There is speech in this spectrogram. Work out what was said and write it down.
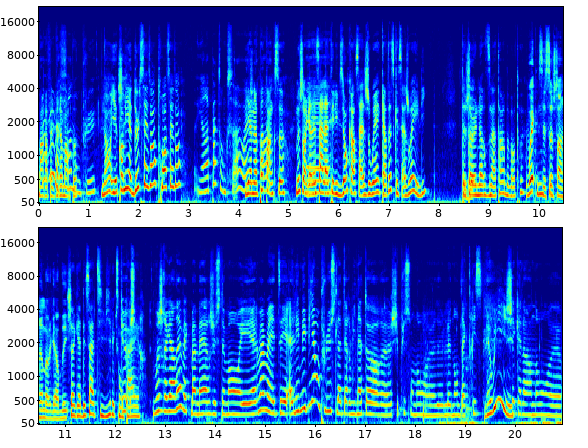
m'en rappelle la vraiment pas. non plus. Non, il y a combien? Il y a deux saisons? Trois saisons? Il y en a pas tant que ça, ouais. il y en a pas tant que ça. Moi, je regardais ça à la télévision quand ça jouait. Quand est-ce que ça jouait, Ellie? T'as Je- un ordinateur devant toi? Ouais, c'est ça, je suis en train de regarder. J'ai regardé ça à TV avec son Que je- père. Moi, je regardais avec ma mère justement, et elle-même a été, elle aimait bien en plus la Terminator. euh, je sais plus son nom, euh, le nom de l'actrice. Mais oui! Je sais qu'elle a un nom. euh,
